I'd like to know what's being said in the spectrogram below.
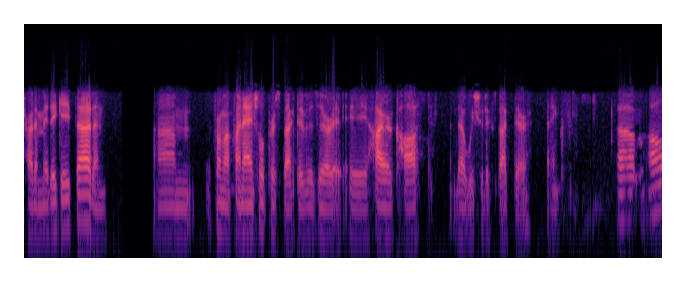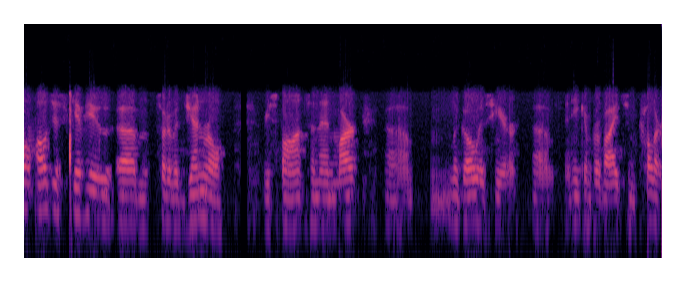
try to mitigate that? And um, from a financial perspective, is there a higher cost that we should expect there? Thanks. Um, I'll, I'll just give you um, sort of a general response, and then Marc um, Legault is here, uh, and he can provide some color.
